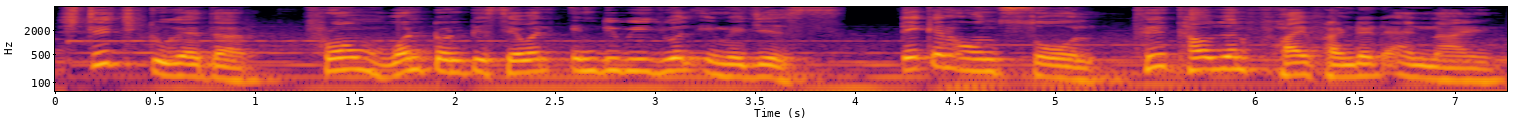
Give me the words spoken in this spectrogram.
stitched together from 127 individual images taken on Sol 3509.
